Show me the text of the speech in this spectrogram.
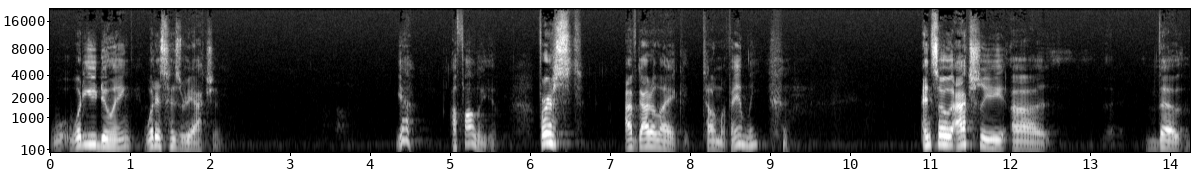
What are you doing? What is his reaction? Yeah, I'll follow you. First, I've got to like tell my family. and so actually, uh, the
